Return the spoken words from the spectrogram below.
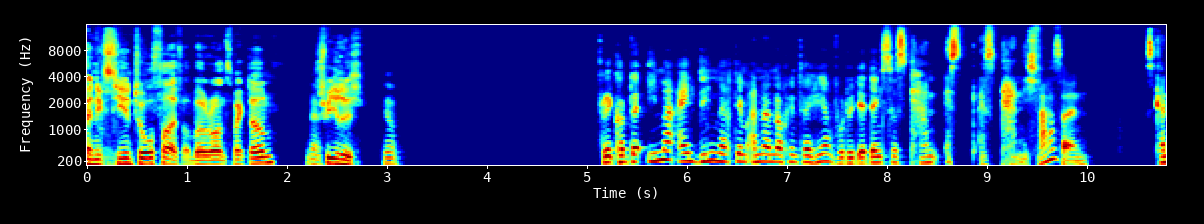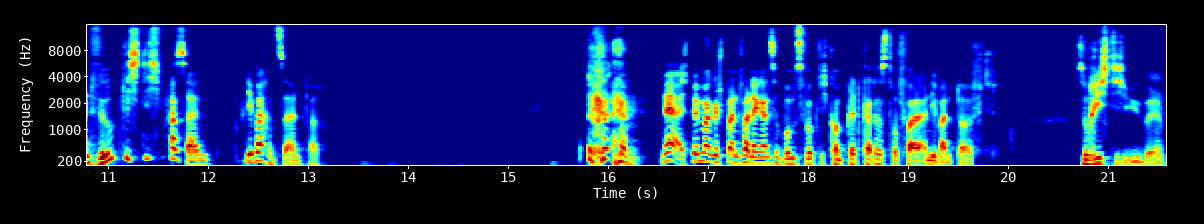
NXT und 205, aber Raw SmackDown? Ja. Schwierig. Ja. Vielleicht kommt da immer ein Ding nach dem anderen noch hinterher, wo du dir denkst, das kann, es, es kann nicht wahr sein. Es kann wirklich nicht wahr sein. Aber die machen es einfach. Ja, ich bin mal gespannt, wann der ganze Bums wirklich komplett katastrophal an die Wand läuft. So richtig übel.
